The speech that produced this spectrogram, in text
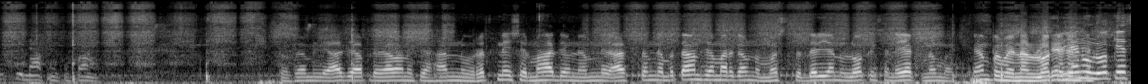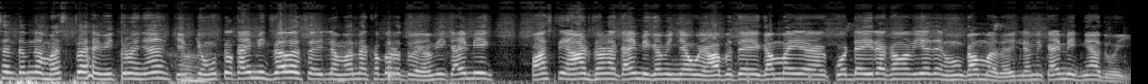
ઉઠી. નાખું છું ભાણ તો ફેમિલી આજે આપણે આવવાનું છે હાનનું રત્નેશ્વર મહાદેવને અમને આજ તમને બતાવવાનું છે અમારા ગામનું મસ્ત દરિયાનું લોકેશન એક નંબર. કેમ પણ મેં લોકેશન દરિયાનું લોકેશન તમને મસ્ત છે મિત્રો ત્યાં કેમ કે હું તો કાયમિક જાવા છે એટલે મને ખબર જ હોય. અમે કાયમિક પાંચથી આઠ જણા કાયમિક અમે ત્યાં હોય. આ બધા ગામમાં કોડા હીરા ગામમાં વ્યા છે ને હું ગામમાં જાય એટલે અમે કાયમિક ત્યાં જ હોય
